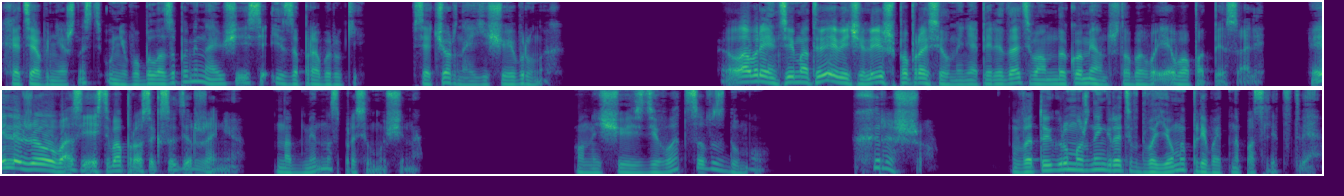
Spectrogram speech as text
Хотя внешность у него была запоминающаяся из-за правой руки. Вся черная еще и в рунах. «Лаврентий Матвеевич лишь попросил меня передать вам документ, чтобы вы его подписали. Или же у вас есть вопросы к содержанию?» — надменно спросил мужчина. Он еще издеваться вздумал. «Хорошо. В эту игру можно играть вдвоем и плевать на последствия.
